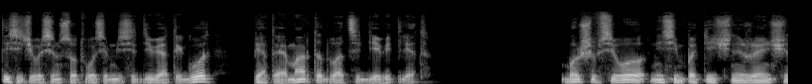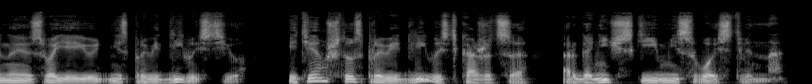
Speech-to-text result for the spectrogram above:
1889 год, 5 марта, 29 лет. Больше всего несимпатичны женщины своей несправедливостью и тем, что справедливость, кажется, органически им не свойственна.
